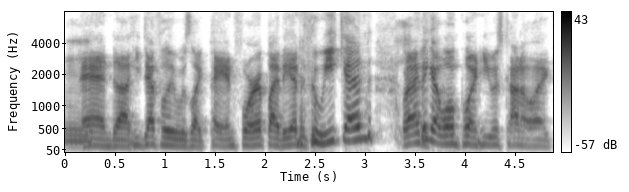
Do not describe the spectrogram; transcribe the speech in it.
Mm. and uh, he definitely was like paying for it by the end of the weekend. But I think at one point he was kind of like,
